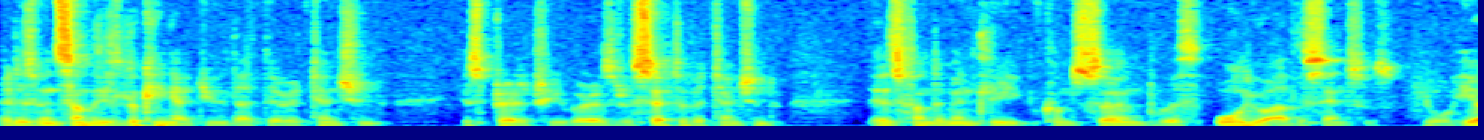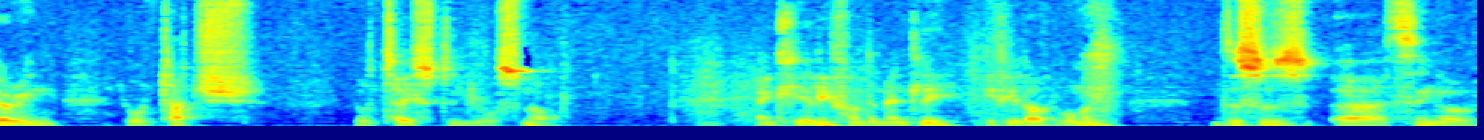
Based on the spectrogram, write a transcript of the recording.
It is when somebody is looking at you that their attention is predatory, whereas receptive attention is fundamentally concerned with all your other senses your hearing, your touch, your taste, and your smell. And clearly, fundamentally, if you loved woman, this is a thing of,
